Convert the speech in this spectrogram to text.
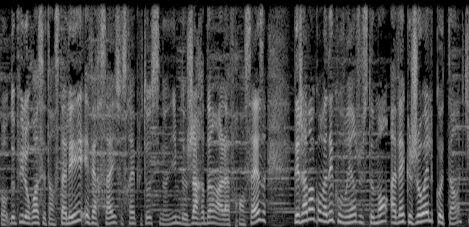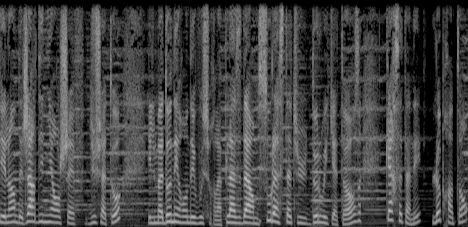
Bon, depuis le roi s'est installé et Versailles, ce serait plutôt synonyme de jardin à la française. Des jardins qu'on va découvrir justement avec Joël Cotin, qui est l'un des jardiniers en chef du château. Il m'a donné rendez-vous sur la place d'armes sous la statue de Louis XIV, car cette année, le printemps,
